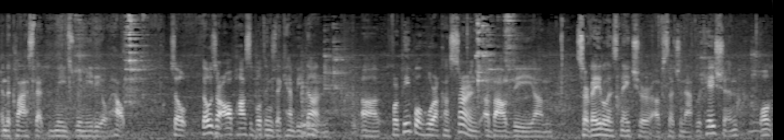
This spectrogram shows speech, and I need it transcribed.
and the class that needs remedial help. So those are all possible things that can be done. Uh, for people who are concerned about the um, surveillance nature of such an application, well,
